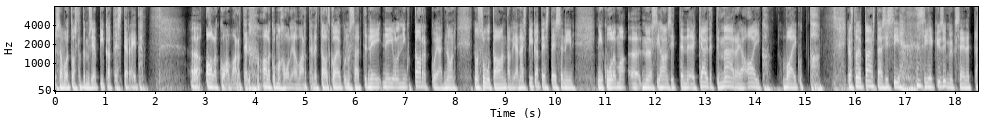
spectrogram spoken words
sä voit ostaa tämmöisiä pikatestereitä alkoa varten, alkomaholia varten, että oletko ajakunnassa, että ne, ne ei ole niin tarkkoja, että ne on, ne on suuta antavia. Näissä pikatesteissä niin, niin kuulemma myös ihan sitten käytetty määrä ja aika vaikuttaa. Josta me päästään siis siihen, siihen kysymykseen, että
